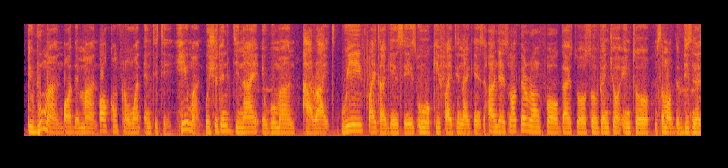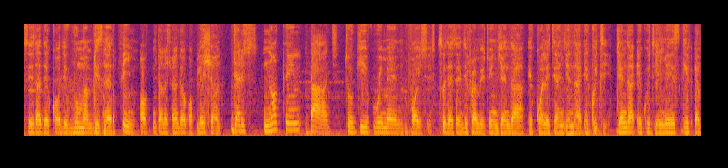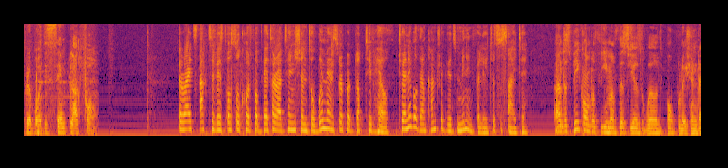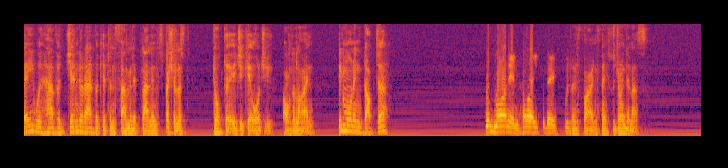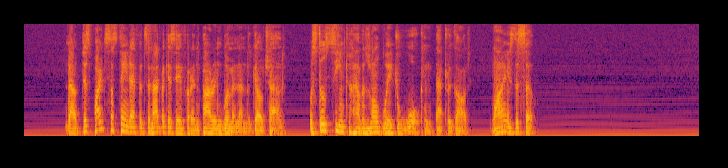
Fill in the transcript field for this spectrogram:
The woman or the man all come from one entity, human. We shouldn't deny a woman her right. We fight against it, we will keep fighting against it. And there's nothing wrong for guys to also venture into some of the businesses that they call the woman business. Theme of International Population. There is nothing bad to give women voices. So there's a difference between gender equality and gender equity. Gender equity means give everybody the same platform. The rights activist also called for better attention to women's reproductive health to enable them contribute meaningfully to society. And to speak on the theme of this year's World Population Day, we have a gender advocate and family planning specialist, Dr. Ejike Oji, on the line. Good morning, Doctor. Good morning. How are you today? We're doing fine. Thanks for joining us. Now, despite sustained efforts and advocacy for empowering women and the girl child, we still seem to have a long way to walk in that regard. Why is this so?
